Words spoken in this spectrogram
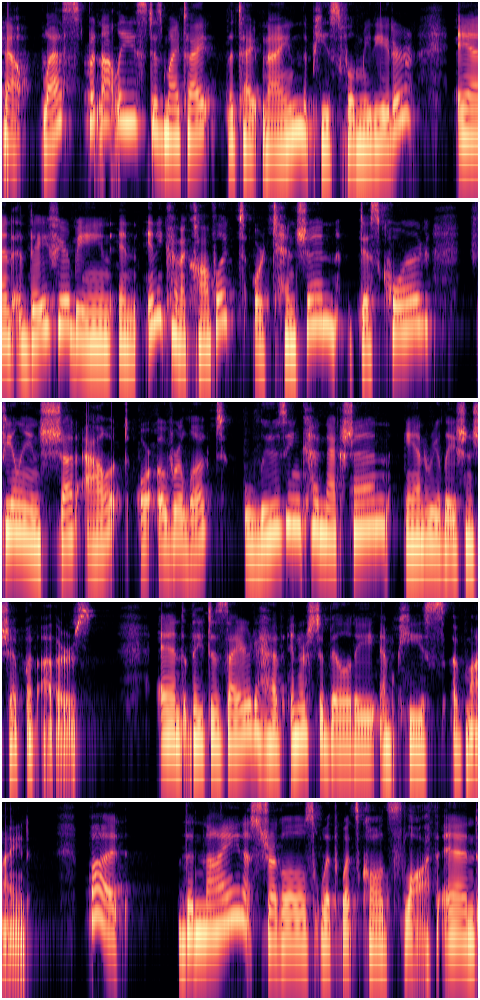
Now, last but not least is my type, the type 9, the peaceful mediator. And they fear being in any kind of conflict or tension, discord, feeling shut out or overlooked, losing connection and relationship with others. And they desire to have inner stability and peace of mind. But the nine struggles with what's called sloth. And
